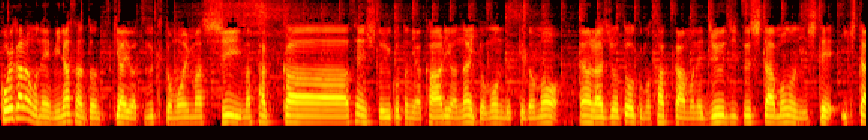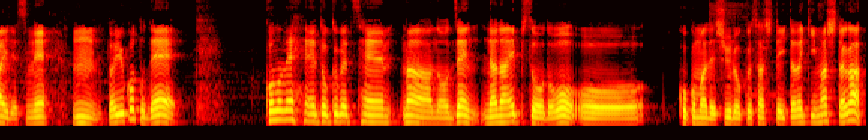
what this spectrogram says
これからもね、皆さんとの付き合いは続くと思いますし、まあ、サッカー選手ということには変わりはないと思うんですけども、ラジオトークもサッカーもね、充実したものにしていきたいですね。うん。ということで、このね、え特別編、まあ、あの、全7エピソードを、ここまで収録させていただきましたが、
